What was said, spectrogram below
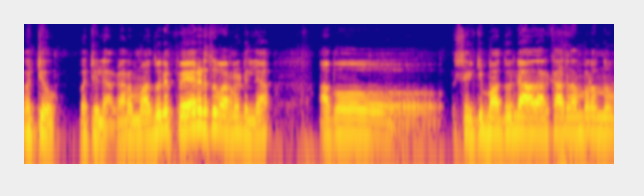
പറ്റുമോ പറ്റില്ല കാരണം മധുവിന്റെ പേരെടുത്ത് പറഞ്ഞിട്ടില്ല. അപ്പോൾ ശരിക്കും മധുവിന്റെ ആധാർ കാർഡ് നമ്പറൊന്നും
